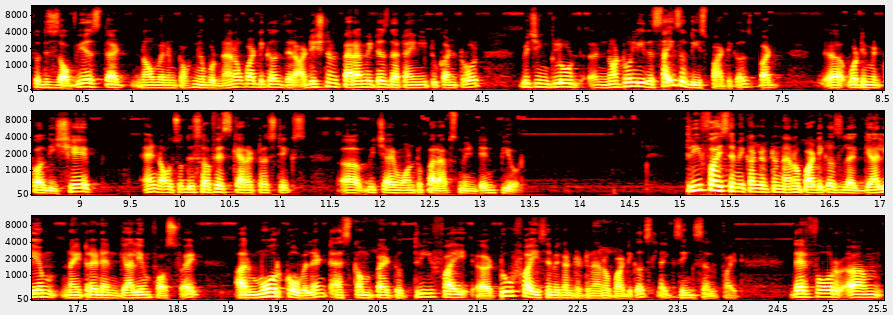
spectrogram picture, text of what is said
So, this is obvious that now when I am talking about nanoparticles there are additional parameters that I need to control which include uh, not only the size of these particles, but uh, what you might call the shape and also the surface characteristics uh, which I want to perhaps maintain pure. 3-5 semiconductor nanoparticles like gallium nitride and gallium phosphide are more covalent as compared to 3-5 uh, 2-5 semiconductor nanoparticles like zinc sulphide. Therefore, um,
